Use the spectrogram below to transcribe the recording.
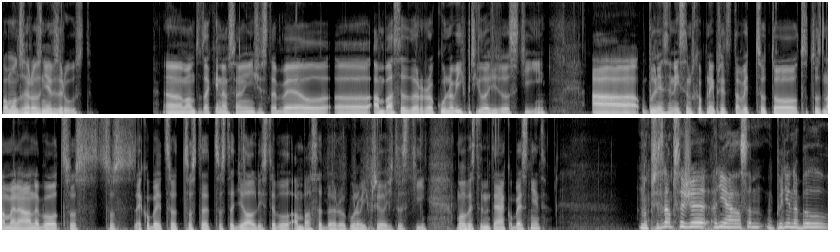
pomoct hrozně vzrůst. Uh, mám tu taky napsaný, že jste byl uh, ambasador roku nových příležitostí a úplně si nejsem schopný představit, co to, co to znamená, nebo co, co, jakoby, co, co, jste, co jste dělal, když jste byl ambasador roku nových příležitostí. Mohl byste mi to nějak objasnit? No přiznám se, že ani já jsem úplně nebyl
